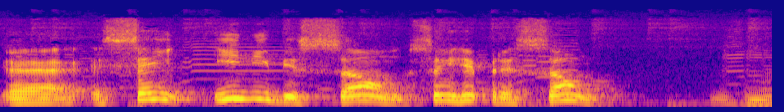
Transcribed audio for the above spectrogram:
é, sem inibição, sem repressão, uhum.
